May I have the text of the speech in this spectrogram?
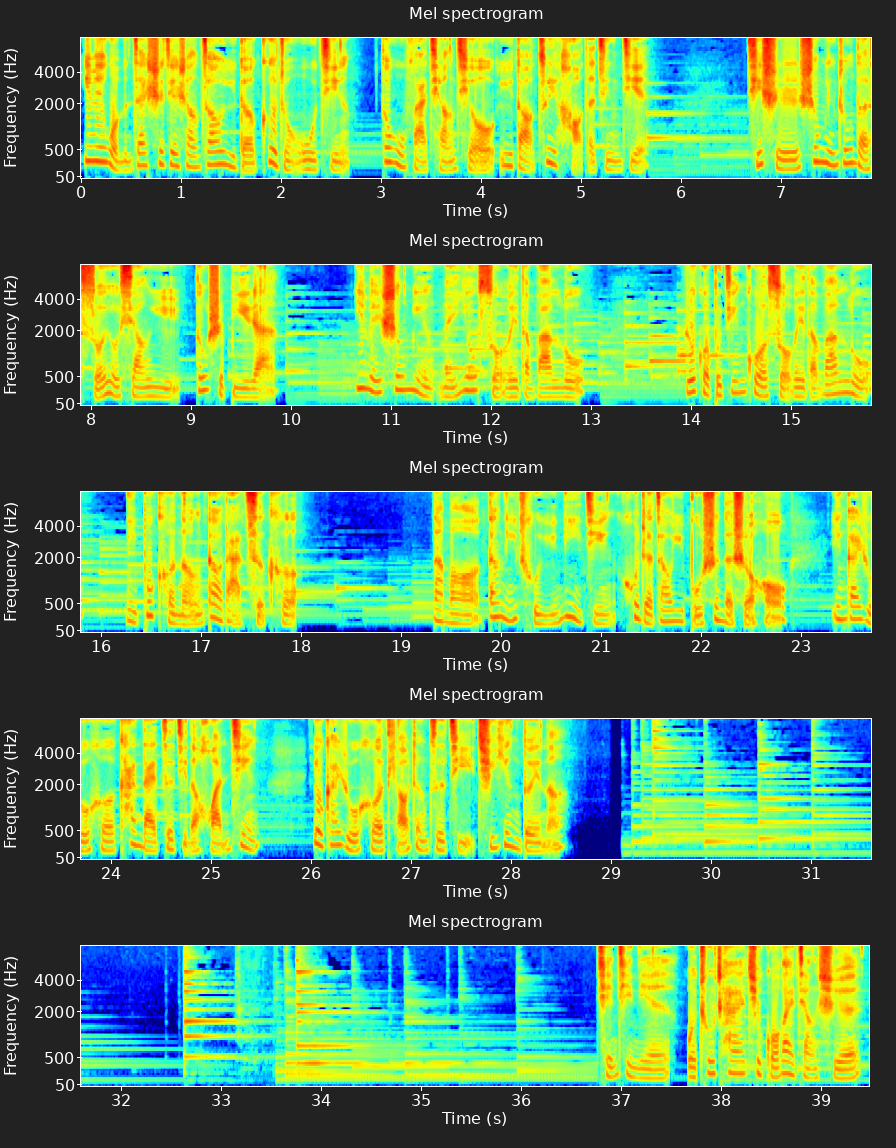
因为我们在世界上遭遇的各种物境，都无法强求遇到最好的境界。其实，生命中的所有相遇都是必然，因为生命没有所谓的弯路。如果不经过所谓的弯路，你不可能到达此刻。那么，当你处于逆境或者遭遇不顺的时候，应该如何看待自己的环境，又该如何调整自己去应对呢？前几年我出差去国外讲学，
